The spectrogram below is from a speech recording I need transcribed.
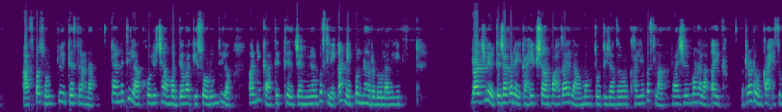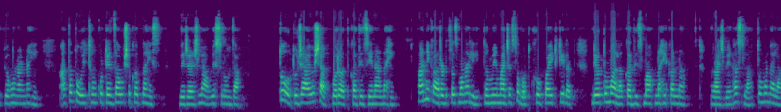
आजपासून तू इथेच राहणार. त्याने तिला खोलीच्या मध्यभागी सोडून दिलं. अनिका तिथे जमिनीवर बसली आणि पुन्हा रडू लागली. राजवीर तिच्याकडे काही क्षण पाहत राहिला मग तो तिच्याजवळ खाली बसला. राजवीर म्हणाला ऐक रडून काहीच उपयोग होणार नाही. आता तू इथून कुठे जाऊ शकत नाहीस. विरजला विसरून जा. तो तुझ्या आयुष्यात परत कधीच येणार नाही. आणि रडतच म्हणाली तुम्ही माझ्यासोबत खूप वाईट केलं देव तुम्हाला कधीच माफ नाही करणार. राजवीर हसला. तो म्हणाला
